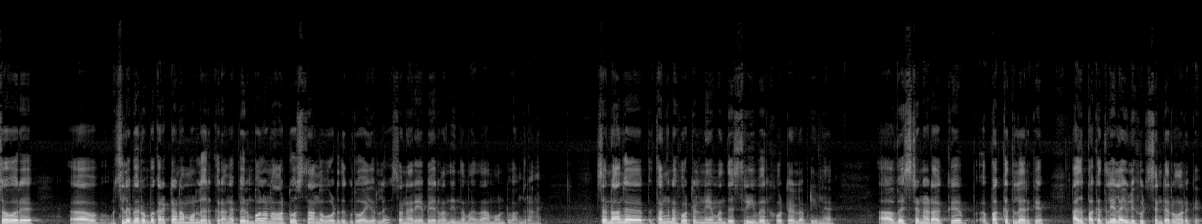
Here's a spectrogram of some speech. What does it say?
ஸோ ஒரு சில பேர் ரொம்ப கரெக்டான அமௌண்ட்டில் இருக்கிறாங்க. பெரும்பாலான ஆட்டோஸ் தான் அங்கே ஓடுது குருவாயூரில். ஸோ நிறைய பேர் வந்து இந்த மாதிரி தான் அமௌண்ட் வாங்குறாங்க. ஸோ நாங்கள் தங்கின ஹோட்டல் நேம் வந்து ஸ்ரீவர் ஹோட்டல் அப்படின்னு வெஸ்ட் நடாக்கு பக்கத்தில் இருக்குது அது பக்கத்துலேயே லைவ்லிஹுட் சென்டரும் இருக்குது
